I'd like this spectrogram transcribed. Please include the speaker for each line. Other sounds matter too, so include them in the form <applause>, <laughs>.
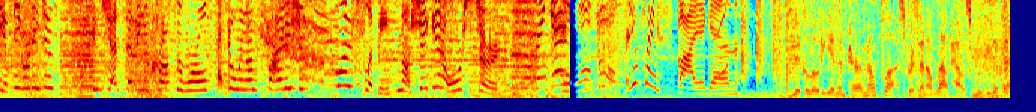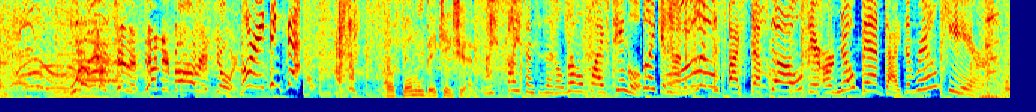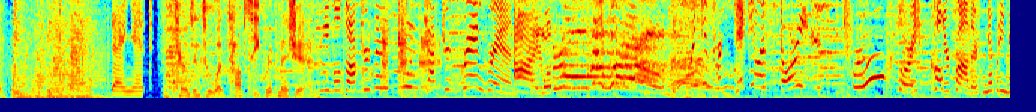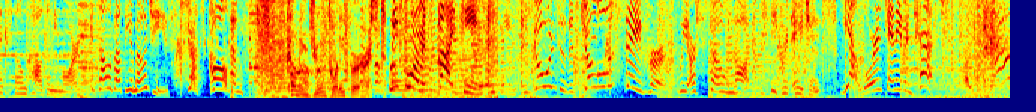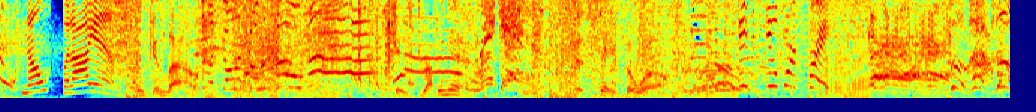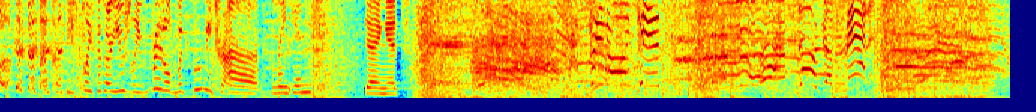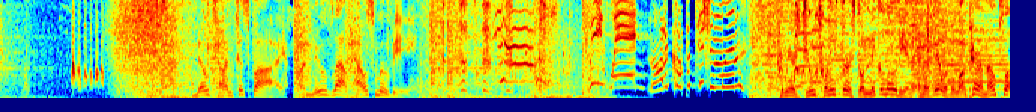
Speaker 1: movie of secret agents and jet setting across the world, going on spy missions. One Flippee, not shaken or stirred.
Speaker 2: Lincoln? Are you playing spy again?
Speaker 3: Nickelodeon and Paramount Plus present a Loud House movie event.
Speaker 4: Welcome to the Thunderball Resort!
Speaker 2: Lori, think fast!
Speaker 3: A family vacation.
Speaker 1: My spy sense is at a level 5 tingle.
Speaker 5: Lincoln, honey, let the oh. spy stuff go. There are no bad guys around here. Dang it.
Speaker 3: Turns into a top secret mission.
Speaker 1: An Evil doctor and his goons captured Grand Grand.
Speaker 4: I will rule the world!
Speaker 2: Lincoln's ridiculous story is true?
Speaker 1: Lori, call your father.
Speaker 6: Nobody makes phone calls anymore. It's all about the emojis.
Speaker 5: Just call them.
Speaker 3: Coming June 21st.
Speaker 1: We form a spy team and, and go into the jungle to save her.
Speaker 6: We are so not secret agents.
Speaker 2: Yeah, Lori can't even catch. Ow!
Speaker 1: No, but I am.
Speaker 3: Thinking Loud
Speaker 1: Let's go, let's go, let's go.
Speaker 3: Is dropping in
Speaker 2: Lincoln!
Speaker 3: to save the world.
Speaker 1: David Steele fart spray. <laughs> These places are usually riddled with booby traps.
Speaker 6: Uh, Lincoln?
Speaker 1: Dang it.
Speaker 2: Bring on, kids! Ah, so dramatic!
Speaker 3: No Time to Spy, a new Loud House movie. <laughs> Premieres June 21st on Nickelodeon and available on Paramount Plus.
